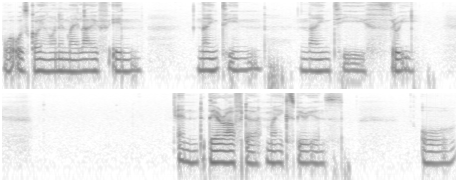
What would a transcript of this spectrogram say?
what was going on in my life in 1993 and thereafter my experience or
